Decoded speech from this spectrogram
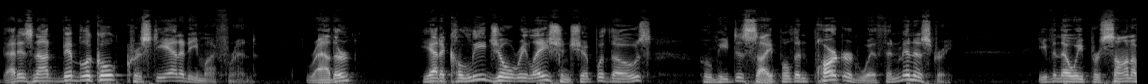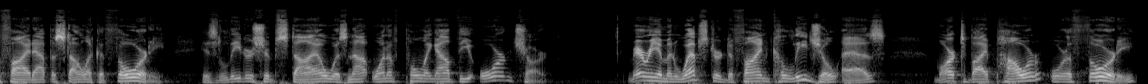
That is not biblical Christianity, my friend. Rather, he had a collegial relationship with those whom he discipled and partnered with in ministry. Even though he personified apostolic authority, his leadership style was not one of pulling out the org chart. Merriam and Webster defined collegial as marked by power or authority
